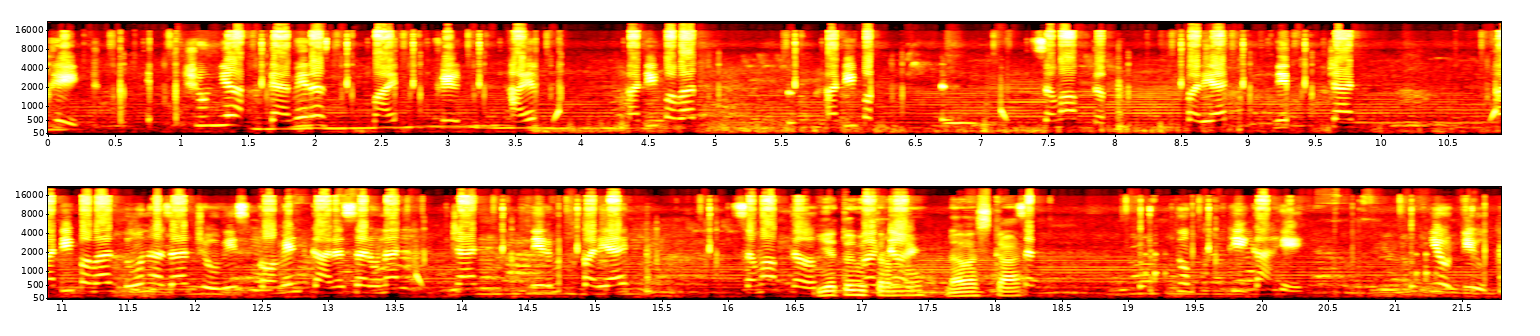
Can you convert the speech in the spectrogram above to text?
थेट. शून्य कॅमेरा माय फील्ड अटी पवार अटी प समाप्त. पर्याय चॅट अटी पवार दोन हजार चोवीस. कॉमेंट कारसरुना चॅट निर्म पर्याय समाप्त. येतो मित्रांनो. नमस्कार. तुम ठीक आहे. यूट्यूब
